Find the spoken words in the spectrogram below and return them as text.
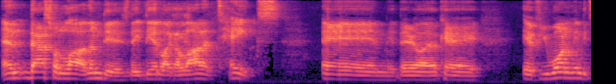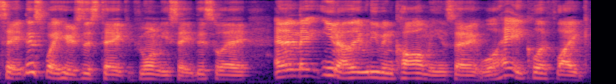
and that's what a lot of them did is they did like a lot of takes and they're like okay if you want me to say it this way here's this take if you want me to say it this way and then they you know they would even call me and say well hey Cliff like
